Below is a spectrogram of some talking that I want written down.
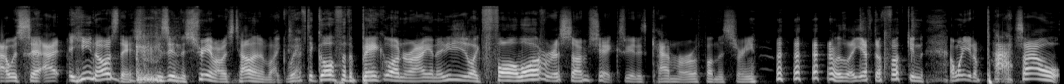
I would say I, he knows this because in the stream I was telling him like we have to go for the big one, right? And I need you to like fall over or some shit because we had his camera up on the stream. I was like, you have to fucking, I want you to pass out.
